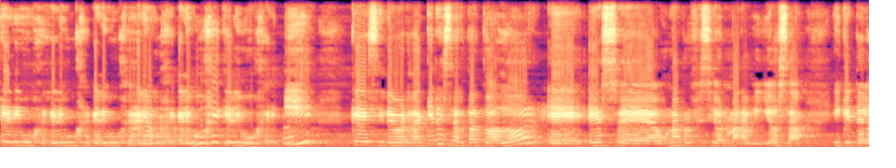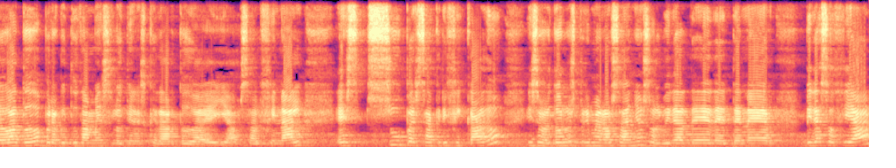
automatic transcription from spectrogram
que dibuje, que dibuje, que dibuje, que dibuje, que dibuje, que dibuje. Y que si de verdad quieres ser tatuador, eh, es eh, una profesión maravillosa y que te lo da todo, pero que tú también se lo tienes que dar todo a ella. O sea, al final es súper sacrificado y sobre todo en los primeros años, olvídate de tener vida social,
